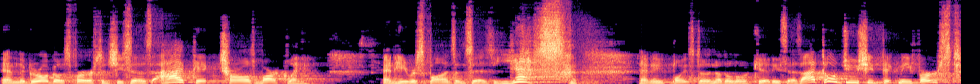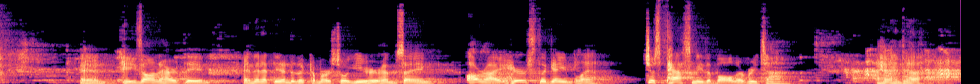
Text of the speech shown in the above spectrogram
And the girl goes first, and she says, I pick Charles Barkley. And he responds and says, Yes. And he points to another little kid. He says, I told you she'd pick me first. And he's on her team. And then at the end of the commercial, you hear him saying, All right, here's the game plan. Just pass me the ball every time. And uh,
